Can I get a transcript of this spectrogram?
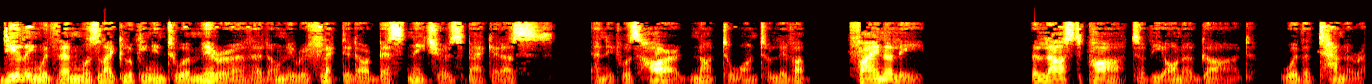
Dealing with them was like looking into a mirror that only reflected our best natures back at us, and it was hard not to want to live up. Finally, the last part of the honor guard were the Tanara.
